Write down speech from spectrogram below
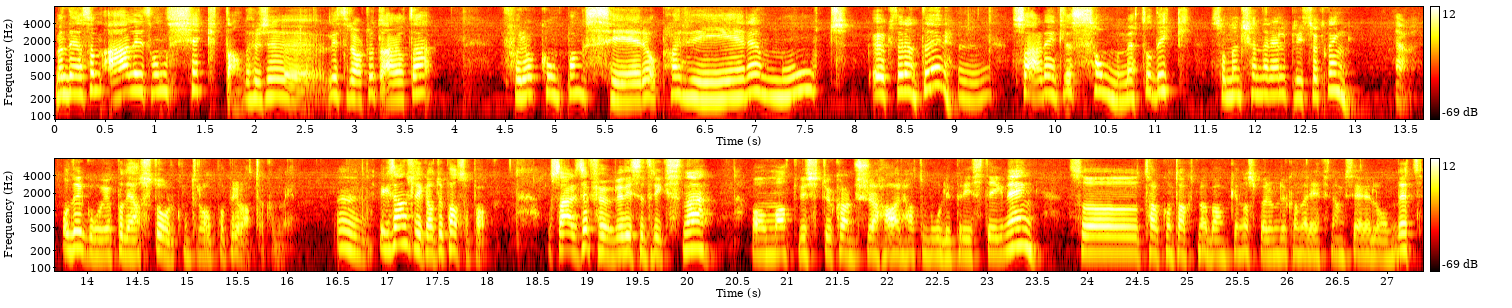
Men det som er litt sånn kjekt, da, det høres litt rart ut, er jo at det, for å kompensere og parere mot økte renter, så er det egentlig samme metodikk som en generell prisøkning. ja. Og det går jo på det å ha stålkontroll på privatøkonomien. Ikke sant? Slik at du passer på. Og så er det selvfølgelig disse triksene om at hvis du kanskje har hatt boligprisstigning, så ta kontakt med banken og spør om du kan refinansiere lånet ditt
